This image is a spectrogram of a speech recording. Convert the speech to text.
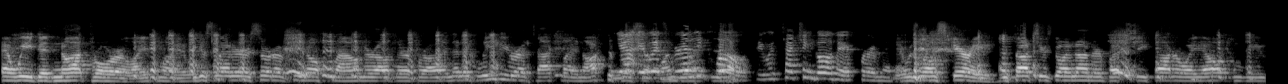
And we did not throw our lifeline. We just let her sort of, you know, flounder out there for a while. And then I believe you were attacked by an octopus. Yeah, it was really point. Yeah. close. It was touch and go there for a minute. It was a little scary. We thought she was going under, but she fought her way out, and we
